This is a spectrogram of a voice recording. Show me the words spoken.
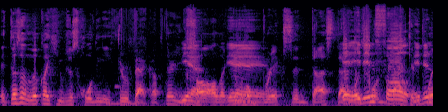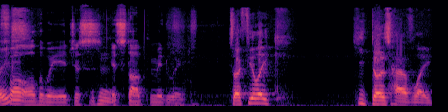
it doesn't look like he was just holding it through back up there. You Yeah, saw all like yeah, the yeah, little yeah. bricks and dust that Yeah, was it didn't going fall. back in It didn't place. fall all the way. It just Mhm. it stopped midway. So I feel like he does have like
